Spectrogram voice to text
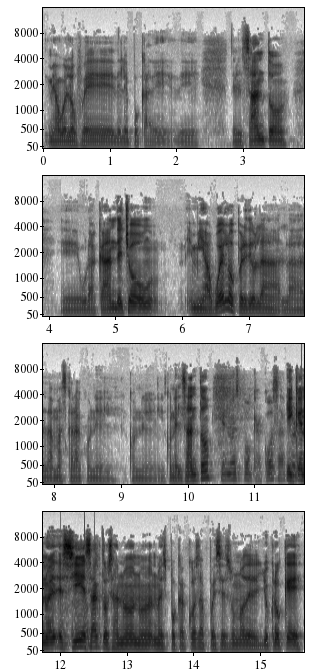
Mi abuelo fue de la época de, de del santo. Eh, huracán. De hecho, mi abuelo perdió la, la, la máscara con el, con el, con el santo. Que no es poca cosa. Y que no es, sí, exacto, o sea, no, no, no es poca cosa, pues es uno de, yo creo que,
